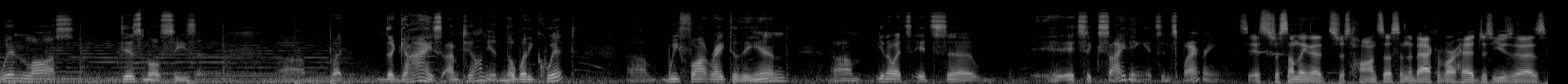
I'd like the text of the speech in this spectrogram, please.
win loss dismal season. Um, but the guys, I'm telling you, nobody quit. Um, we fought right to the end um, you know, it's it's uh, it's exciting. It's inspiring. It's, it's, just something that just haunts us in the back of our head. Just use it as,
